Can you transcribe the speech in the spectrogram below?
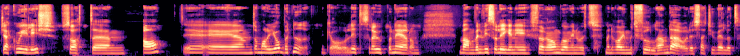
Jack Grealish. Så att, ähm, ja, Det är, de har det jobbet nu. Det går lite sådär upp och ner. De vann väl visserligen i förra omgången mot, men det var ju mot Fulham där och det satt ju väldigt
